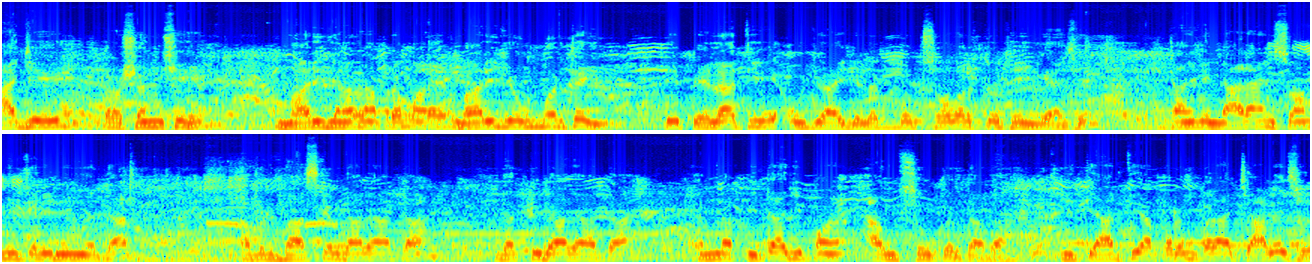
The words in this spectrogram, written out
આ જે પ્રસંગ છે, મારી ધારણા પ્રમાણે મારી જે ઉંમર થઈ તે પહેલાંથી ઉજવાય છે. લગભગ સો વર્ષ તો થઈ ગયા છે. કારણ કે નારાયણ સ્વામી કરીને નહીં હતા. આપણે ભાસ્કર દાદા હતા, દત્તુ દાદા હતા, એમના પિતાજી પણ આ ઉત્સવ કરતા હતા. એ ત્યારથી આ પરંપરા ચાલે છે.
